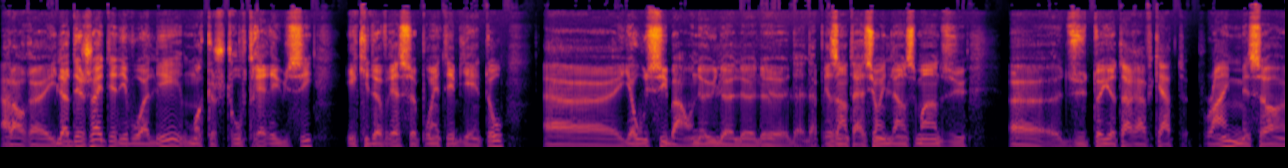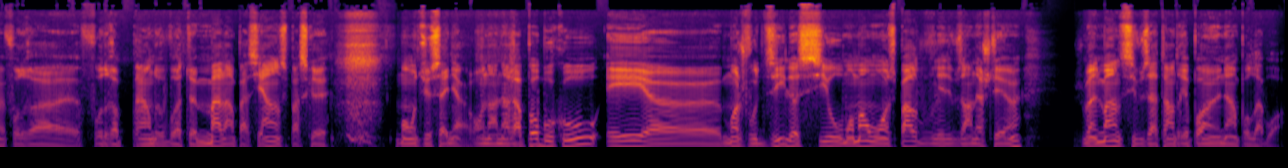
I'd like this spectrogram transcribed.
Alors, euh, il a déjà été dévoilé, moi que je trouve très réussi et qui devrait se pointer bientôt. Euh, il y a aussi, ben, on a eu la présentation et le lancement du, du Toyota RAV4 Prime, mais ça, il faudra, faudra prendre votre mal en patience parce que, mon Dieu Seigneur, on n'en aura pas beaucoup. Et moi, je vous le dis, là, si au moment où on se parle, vous voulez vous en acheter un, je me demande si vous attendrez pas un an pour l'avoir.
